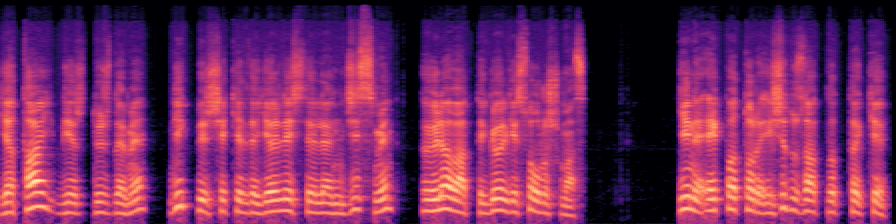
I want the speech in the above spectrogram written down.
yatay bir düzleme dik bir şekilde yerleştirilen cismin öğle vakti gölgesi oluşmaz. Yine ekvatora eşit uzaklıktaki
